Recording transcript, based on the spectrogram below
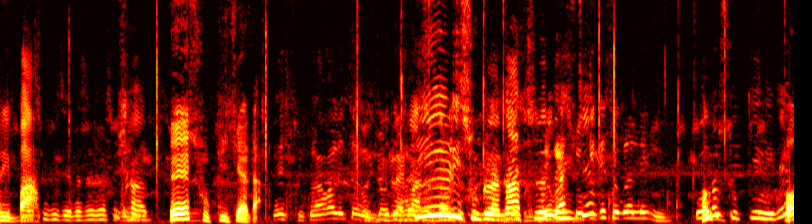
রে বাপ এ শুকিছে এটা ইড়ি শুকলা গাছ ছিল দেখছে কোনো শুকিয়ে নি রে ও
